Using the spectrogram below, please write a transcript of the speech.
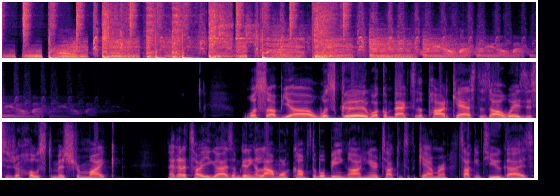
What's up, y'all? What's good? Welcome back to the podcast. As always, this is your host, Mr. Mike. I gotta tell you guys, I'm getting a lot more comfortable being on here, talking to the camera, talking to you guys.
